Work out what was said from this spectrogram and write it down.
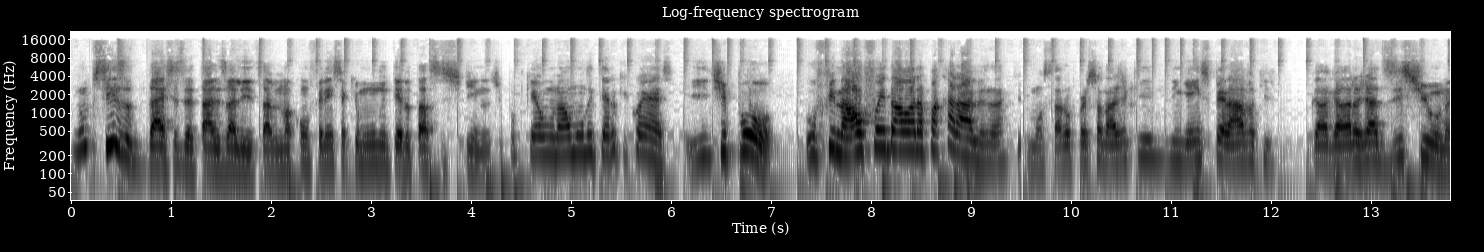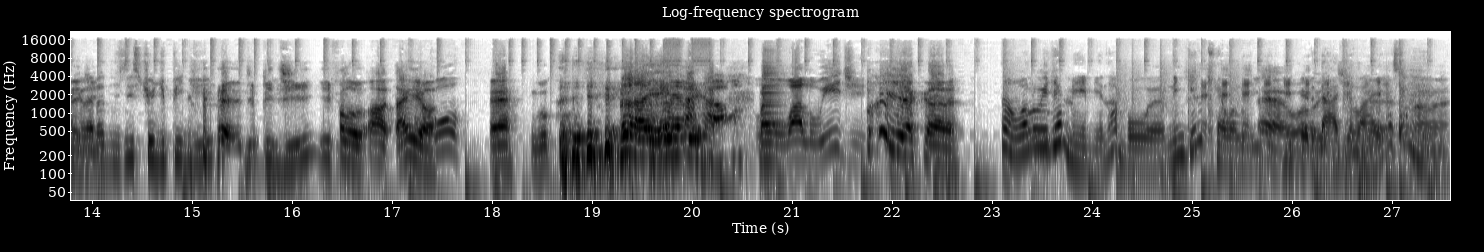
não precisa dar esses detalhes ali, sabe? Numa conferência que o mundo inteiro tá assistindo. Tipo, porque não é o mundo inteiro que conhece. E, tipo, o final foi da hora pra caralho, né? Que Mostraram o personagem que ninguém esperava, que a galera já desistiu, a né? galera desistiu de pedir. De, de pedir e falou, ó, tá aí, ó. O, É, o Goku. Aí é legal. o Aluigi, Eu queria, cara. Não, o Aluigi é meme, na boa. Ninguém quer o Aluigi É, de o verdade lá. Ele é só um não, meme.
